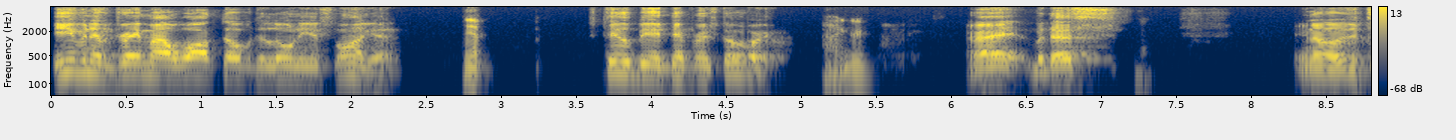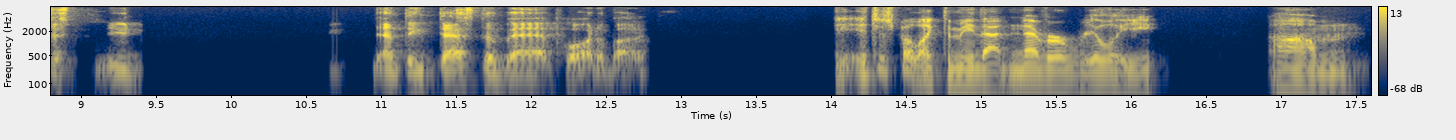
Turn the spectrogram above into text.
Even if Draymond walked over to Looney and swung at him, yep, still be a different story. I agree. Right, but that's you know, it's just you. I think that's the bad part about it. It just felt like to me that never really, um,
